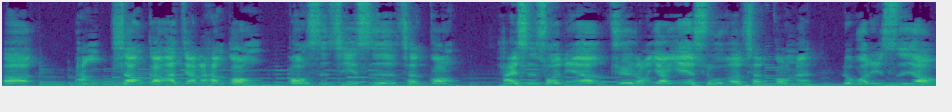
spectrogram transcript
呃，航像刚刚讲的航空公司机师成功。还是说你要去荣耀耶稣而成功呢？如果你是要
